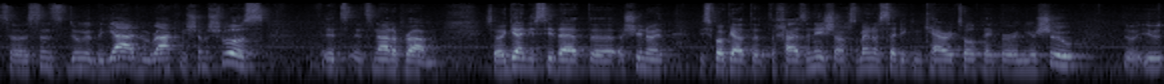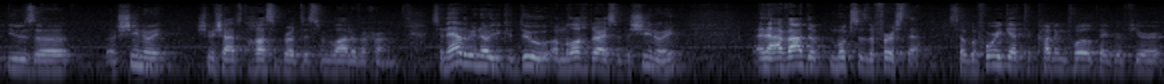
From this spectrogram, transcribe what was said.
So since doing it biyad who rak misham shvus, it's it's not a problem. So again, you see that the uh, Ashino, you spoke out that the Chazon Ish, Achzmeno said you can carry toilet paper in your shoe, you, use a, a shinoi. Shimon Shabbos brought this from a lot of Achronim. So now that we know you could do a malach drais with the shinoi, and avada muksa is the first step. So before we get to cutting toilet paper, if you're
